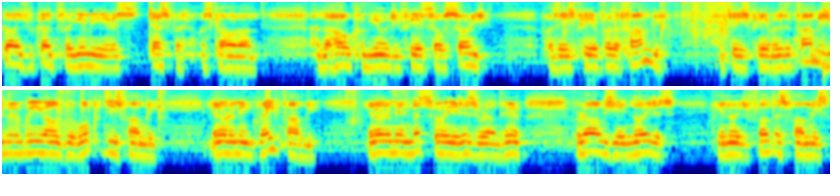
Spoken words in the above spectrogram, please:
God, God forgive me, it's desperate what's going on. And the whole community feels so sorry for these people, for the family of these people. The families, we all grew up with these family. You know what I mean? Great family. You know what I mean? That's the way it is around here. We're always united, united frontist families,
